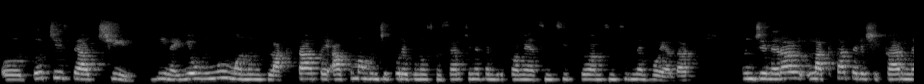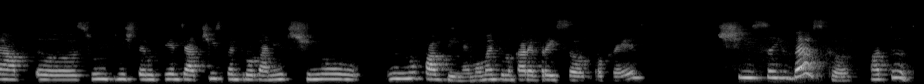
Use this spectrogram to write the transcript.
uh, tot ce este acid. Bine, eu nu mănânc lactate, acum am început recunosc în sarcine pentru că mi-a simțit, am simțit nevoia, dar în general lactatele și carnea uh, sunt niște nutrienți acizi pentru organism și nu, nu fac bine în momentul în care vrei să procreezi și să iubească, atât,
